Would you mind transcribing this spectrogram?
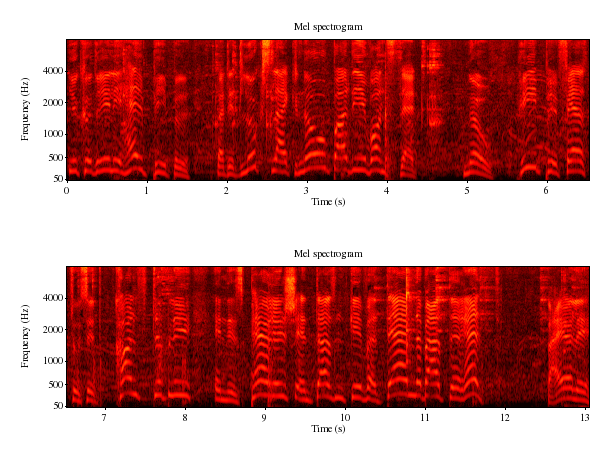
you could really help people, but it looks like nobody wants that. No, he prefers to sit comfortably in his parish and doesn't give a damn about the rest. Bayerle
